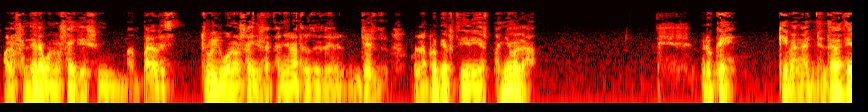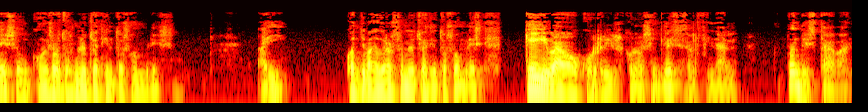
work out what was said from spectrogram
para ofender a Buenos Aires, para destruir Buenos Aires a cañonazos desde, con la propia artillería española. ¿Pero qué? ¿Que iban a intentar hacer eso con esos 2.800 hombres? ¿Ahí? ¿Cuánto iban a durar esos 1.800 hombres? ¿Qué iba a ocurrir con los ingleses al final? ¿Dónde estaban?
